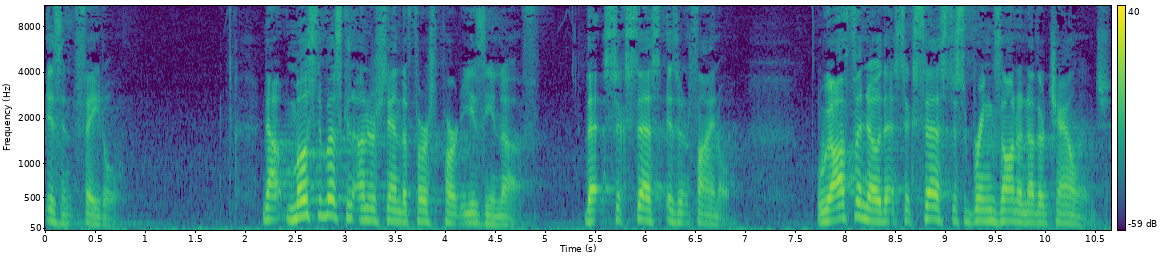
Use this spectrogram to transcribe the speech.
isn't fatal. Now, most of us can understand the first part easy enough that success isn't final. We often know that success just brings on another challenge.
